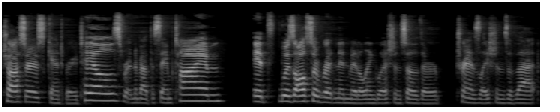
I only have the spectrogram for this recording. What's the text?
Chaucer's Canterbury Tales, written about the same time, it was also written in Middle English, and so there are translations of that.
